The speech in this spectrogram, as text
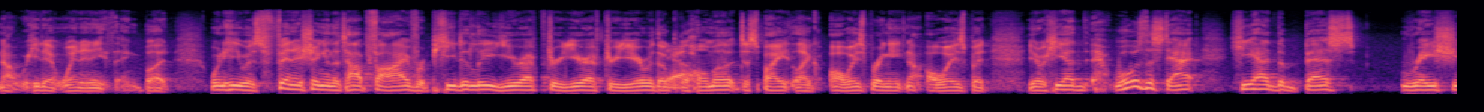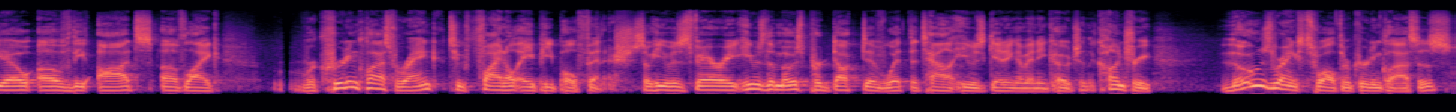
not he didn't win anything, but when he was finishing in the top five repeatedly year after year after year with Oklahoma, yeah. despite like always bringing, not always, but you know, he had, what was the stat? He had the best ratio of the odds of like recruiting class rank to final AP poll finish. So he was very, he was the most productive with the talent he was getting of any coach in the country. Those ranked 12th recruiting classes,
